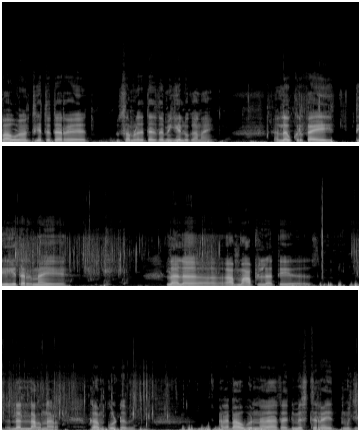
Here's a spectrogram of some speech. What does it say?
भाऊ घेतं तर समजा त्याचं मी गेलो का नाही. लवकर काय ते हे तर नाही. लाला आप आपल्याला ते ल लागणार काम कुठं बी. आता भाऊ बनणार आता मिस्तर आहेत म्हणजे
